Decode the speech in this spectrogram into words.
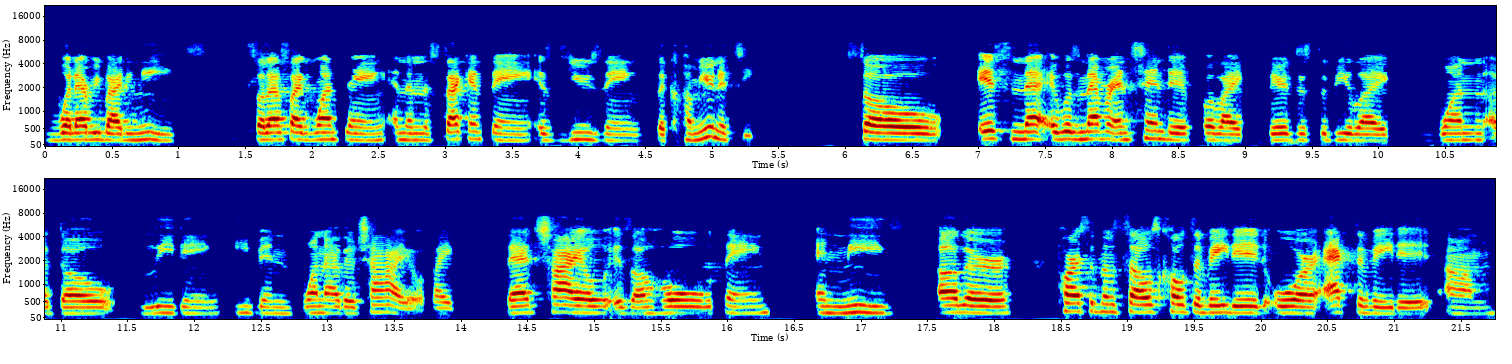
what everybody needs. So that's like one thing and then the second thing is using the community. So it's ne- it was never intended for like there just to be like one adult leading even one other child like that child is a whole thing and needs other parts of themselves cultivated or activated um,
